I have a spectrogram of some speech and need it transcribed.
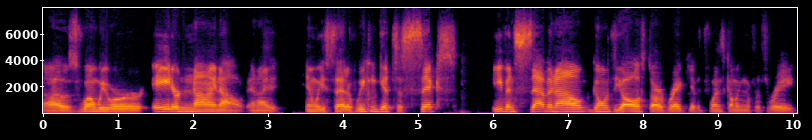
uh, it was when we were eight or nine out, and I and we said if we can get to six, even seven out, going to the All Star break, you have the Twins coming in for three,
